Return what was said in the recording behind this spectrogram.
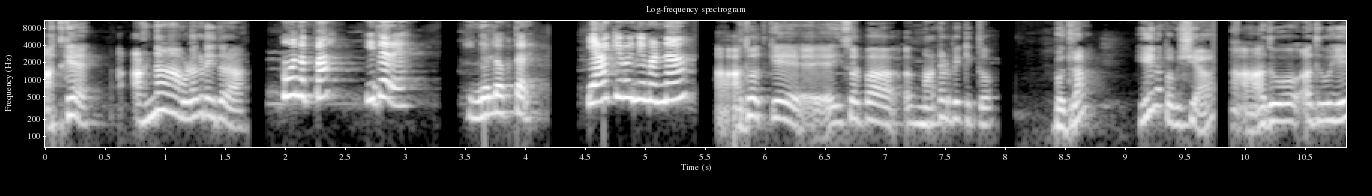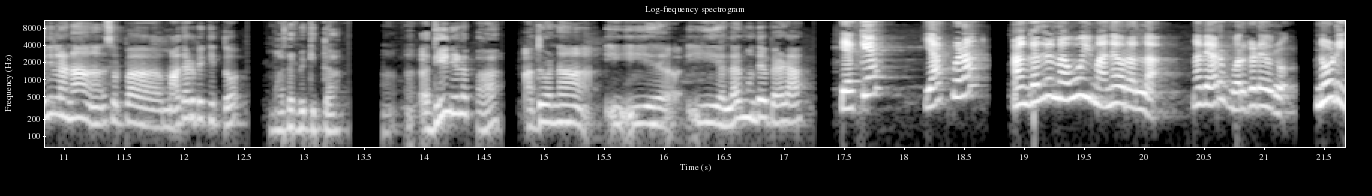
ಅದಕ್ಕೆ ಅಣ್ಣ ಒಳಗಡೆ ಇದ್ದಾರಾ? ಹೂನಪ್ಪ ಇದಾರೆ. ಇನ್ನೆಲ್ಲ ಹೋಗ್ತಾರೆ? ಯಾಕೆ ಇವಾಗ ನಿಮ್ಮ ಅಣ್ಣ ಆ, ಅದು ಅದಕ್ಕೆ ಸ್ವಲ್ಪ ಮಾತಾಡ್ಬೇಕಿತ್ತು. ಭದ್ರಾ ಏನಪ್ಪ ವಿಷಯ? ಅದು ಅದು ಏನಿಲ್ಲ ಅಣ್ಣ ಸ್ವಲ್ಪ ಮಾತಾಡ್ಬೇಕಿತ್ತು. ಮಾತಾಡ್ಬೇಕಿತ್ತ? ಅದೇನ್ ಹೇಳಪ್ಪ? ಅದು ಅಣ್ಣ ಈ ಈ- ಎಲ್ಲರ ಮುಂದೆ ಬೇಡ. ಯಾಕೆ? ಯಾಕೆ ಬೇಡ? ಹಂಗಂದ್ರೆ ನಾವು ಈ ಮನೆಯವರಲ್ಲ. ನಾವ್ ಯಾರು ಹೊರಗಡೆಯವರು. ನೋಡಿ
